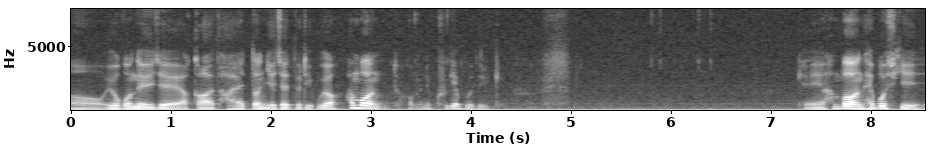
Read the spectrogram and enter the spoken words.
어 요거는 이제 아까 다 했던 예제들이고요. 한번 잠깐만요. 크게 보여드릴게요. 오케이 한번 해보시기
